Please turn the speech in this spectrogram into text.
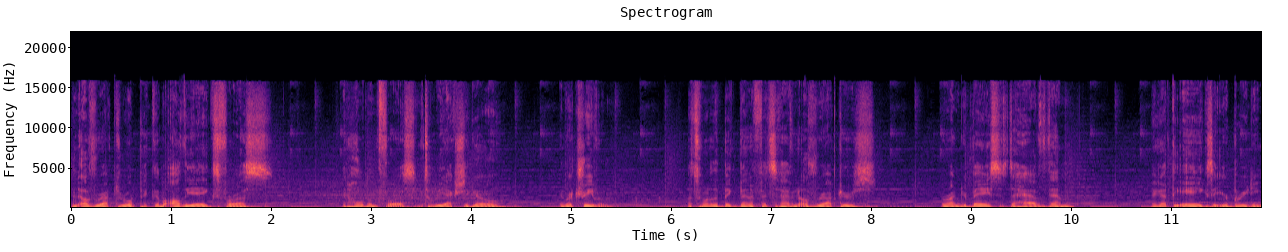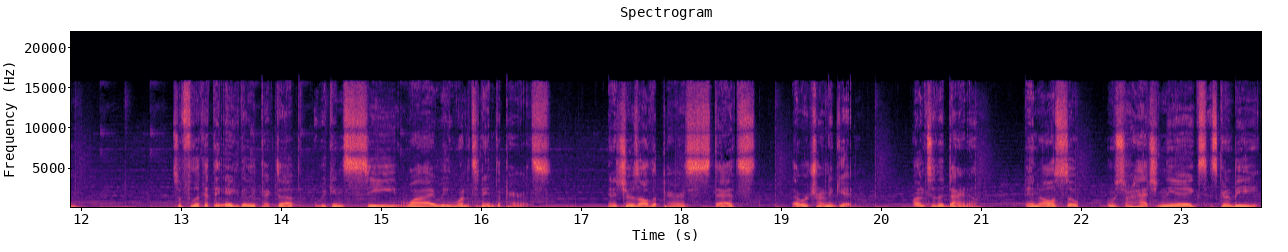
An oviraptor will pick them all the eggs for us and hold them for us until we actually go and retrieve them. That's one of the big benefits of having oviraptors around your base is to have them pick up the eggs that you're breeding. So if we look at the egg that we picked up, we can see why we wanted to name the parents. And it shows all the parents' stats that we're trying to get onto the dino. And also, when we start hatching the eggs, it's going to be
